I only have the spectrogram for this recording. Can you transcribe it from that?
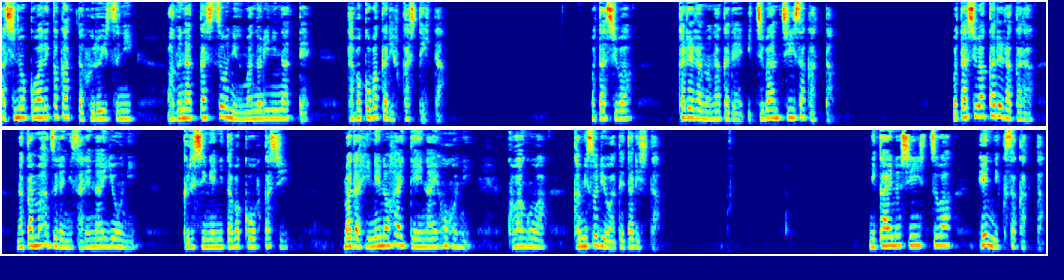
足の壊れかかった古椅子に危なっかしそうに馬乗りになって、タバコばかり吹かしていた。私は彼らの中で一番小さかった。私は彼らから仲間外れにされないように、苦しげにタバコを吹かし、まだ髭の生えていない頬に、こわごわカミソリを当てたりした。二階の寝室は変に臭かった。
